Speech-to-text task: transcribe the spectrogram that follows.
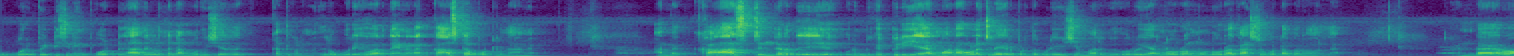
ஒவ்வொரு பெட்டிஷனையும் போட்டு அதிலிருந்து நம்ம ஒரு விஷயத்தை கற்றுக்கணும் இதில் ஒரே வார்த்தை என்னென்னா காஸ்ட்டை போட்டிருந்தாங்க. அந்த காஸ்ட்டுங்கிறது ஒரு மிகப்பெரிய மன உளைச்சலை ஏற்படுத்தக்கூடிய விஷயமா இருக்குது ஒரு இரநூறுவா முந்நூறுரூவா காஸ்ட்டு போட்டால் பரவாயில்ல. ரெண்டாயிரரூவா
